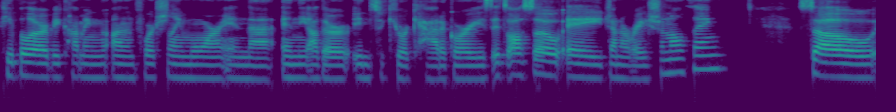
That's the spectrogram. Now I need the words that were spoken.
people are becoming unfortunately more in that in the other insecure categories. It's also a generational thing. So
